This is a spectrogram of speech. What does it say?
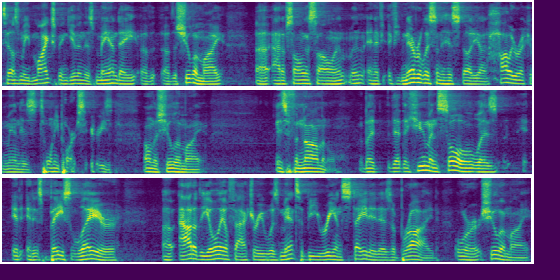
tells me Mike's been given this mandate of, of the Shulamite uh, out of Song of Solomon. And if, if you've never listened to his study, I highly recommend his 20 part series on the Shulamite. It's phenomenal. But that the human soul was, at its base layer, uh, out of the oil factory, was meant to be reinstated as a bride or Shulamite.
